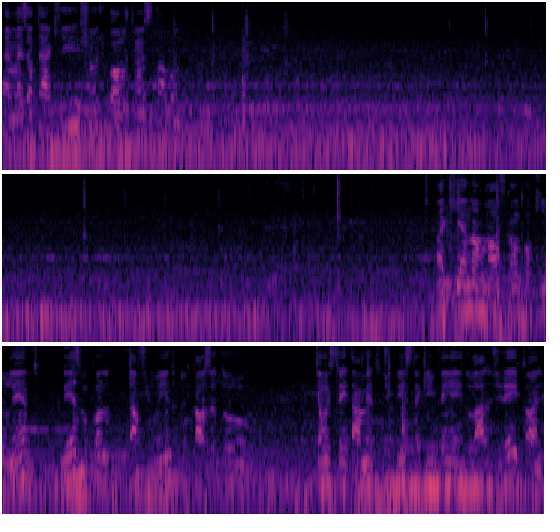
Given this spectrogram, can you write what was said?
É, mas até aqui show de bola, o trânsito tá bom. Aqui é normal ficar um pouquinho lento, mesmo quando tá fluindo, por causa do. Tem um estreitamento de pista que vem aí do lado direito, olha.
